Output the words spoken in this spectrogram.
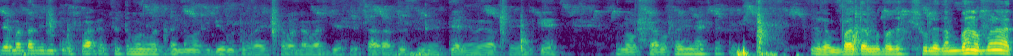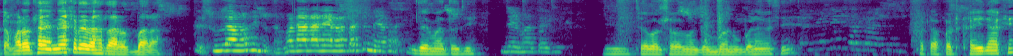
જય માતાજી મિત્રો સ્વાગત છે તમારું બધા નવા વિડીયોમાં. તો ભાઈ સવારના વાગ્યા છે સાડા દસ ને અત્યારે હવે આપણે એમ કે બ્લોગ ચાલુ કરી નાખ્યો રંબાતરમાં તો શું લે રમવાનું બનાવે? તમારા થાય નેકરે રહ્યા તારા બારા. જય માતાજી. હમ, સવાર સવારમાં જમવાનું બનાવે છે. ફટાફટ ખાઈ નાખે.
